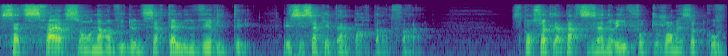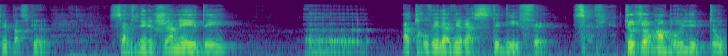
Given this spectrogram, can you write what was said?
satisfaire son envie d'une certaine vérité. Et c'est ça qui est important de faire. C'est pour ça que la partisanerie, il faut toujours mettre ça de côté parce que ça vient jamais aider euh, à trouver la véracité des faits. Ça vient toujours embrouiller tout.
